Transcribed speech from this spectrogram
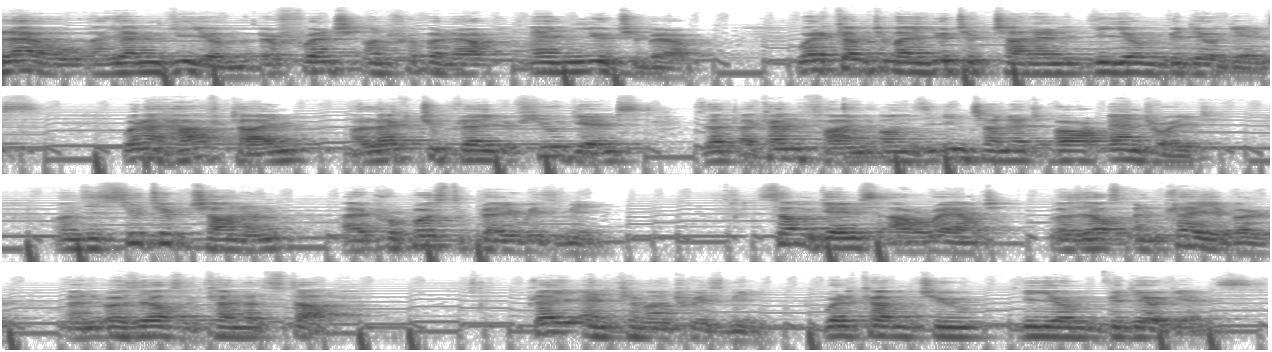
Hello, I am Guillaume, a French entrepreneur and YouTuber. Welcome to my YouTube channel Guillaume Video Games. When I have time, I like to play a few games that I can find on the internet or Android. On this YouTube channel, I propose to play with me. Some games are weird, others unplayable, and others cannot stop. Play and comment with me. Welcome to Guillaume Video Games.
